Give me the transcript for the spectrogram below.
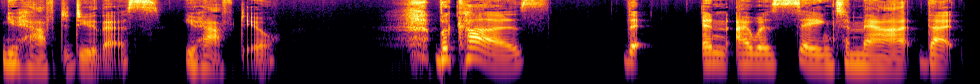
you have to do this. You have to. Because the and i was saying to matt that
